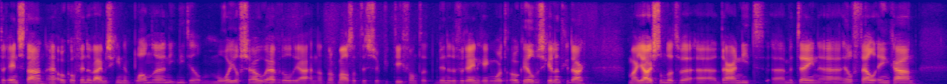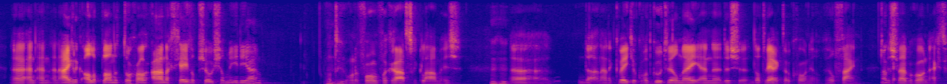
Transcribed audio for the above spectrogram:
erin staan. Hè. Ook al vinden wij misschien een plan eh, niet, niet heel mooi of zo. Hè. Ik bedoel, ja, en dat, nogmaals, dat is subjectief, want het, binnen de vereniging wordt er ook heel verschillend gedacht. Maar juist omdat we eh, daar niet eh, meteen eh, heel fel ingaan eh, en, en, en eigenlijk alle plannen toch wel aandacht geven op social media, wat Mhm. gewoon een vorm van gratis reclame is. Mhm. Eh, nou, nou, daar kweek je ook wat goodwill mee. En dus dat werkt ook gewoon heel, heel fijn. Dus we hebben gewoon echt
